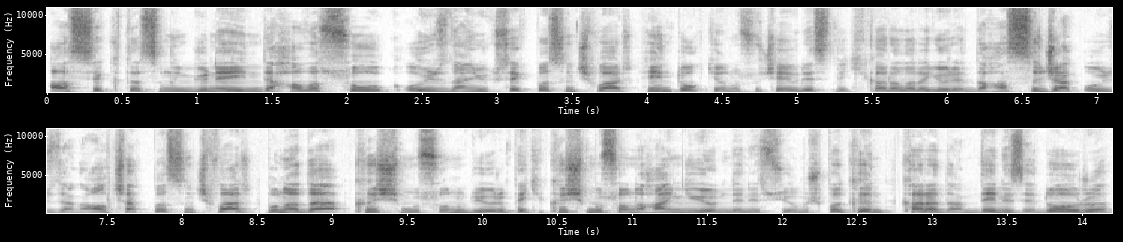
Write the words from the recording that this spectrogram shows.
Asya kıtasının güneyinde hava soğuk. O yüzden yüksek basınç var. Hint okyanusu çevresindeki karalara göre daha sıcak. O yüzden alçak basınç var. Buna da kış musonu diyorum. Peki kış musonu hangi yönden esiyormuş? Bakın karadan denize doğru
